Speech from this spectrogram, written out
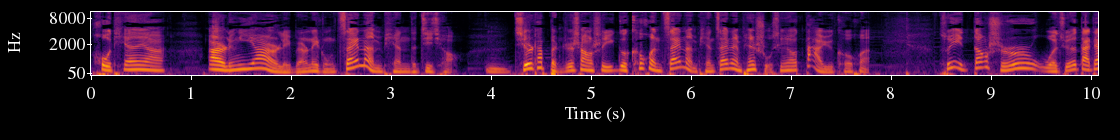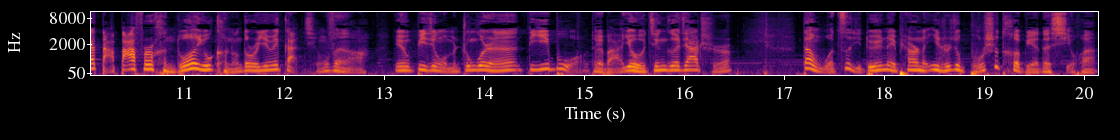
后天》呀、《二零一二》里边那种灾难片的技巧。嗯，其实它本质上是一个科幻灾难片，灾难片属性要大于科幻。所以当时我觉得大家打八分，很多有可能都是因为感情分啊，因为毕竟我们中国人第一部，对吧？又有金哥加持。但我自己对于那片呢，一直就不是特别的喜欢。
